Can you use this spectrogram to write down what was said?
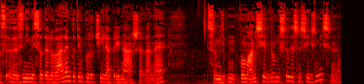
z, z njimi sodelovala in potem poročila prinašala. Ne? Mi, po mojem si je kdo mislil, da sem si jih zmislila.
